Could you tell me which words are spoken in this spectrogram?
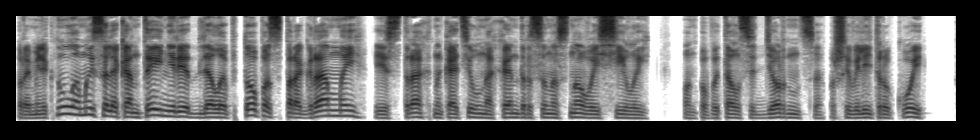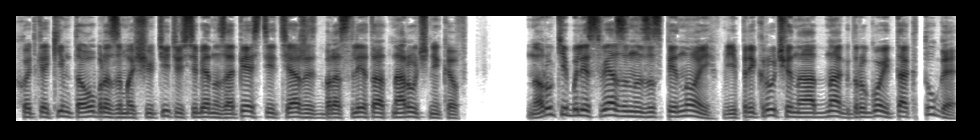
Промелькнула мысль о контейнере для лэптопа с программой, и страх накатил на Хендерсона с новой силой. Он попытался дернуться, пошевелить рукой, хоть каким-то образом ощутить у себя на запястье тяжесть браслета от наручников, Но руки были связаны за спиной и прикручены одна к другой так туго,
